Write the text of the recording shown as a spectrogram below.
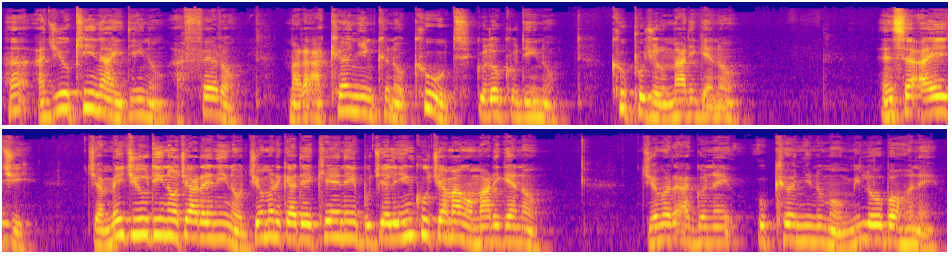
Ha, Adiukinaidino, Afero, Mara Acaninkino, Cut, Gulocudino, Cupujol Marigeno. Ensa Aegi, Giameggiudino Giarenino, Giamar Gadekene, Bugeli Incu Giamango Marigeno. Giamar Agone, Ucaninumo, Milobohane.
